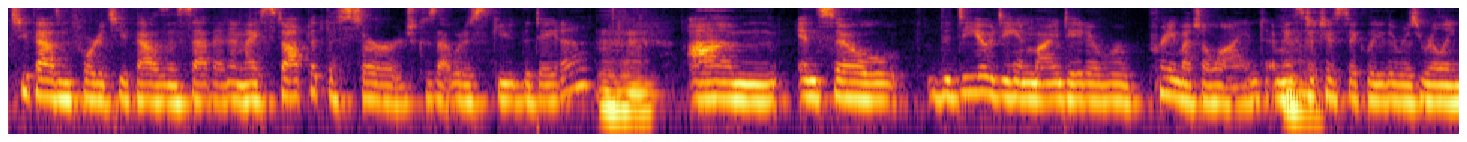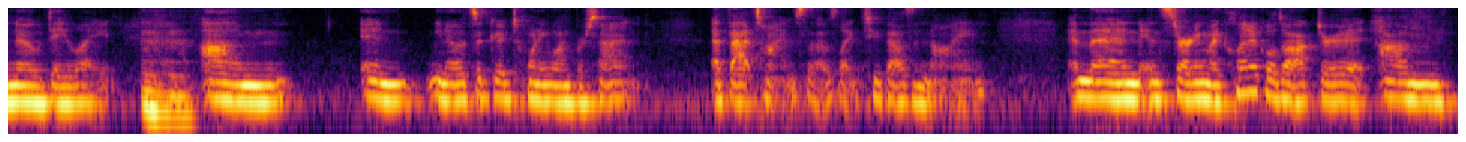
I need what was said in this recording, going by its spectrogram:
2004 to 2007, and I stopped at the surge because that would have skewed the data. Um, and so the DoD and my data were pretty much aligned. I mean, statistically, there was really no daylight. Um, and, you know, it's a good 21% at that time. So that was like 2009. And then in starting my clinical doctorate, um,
